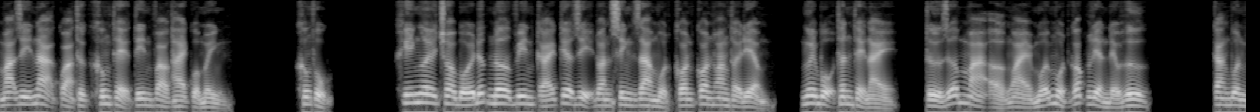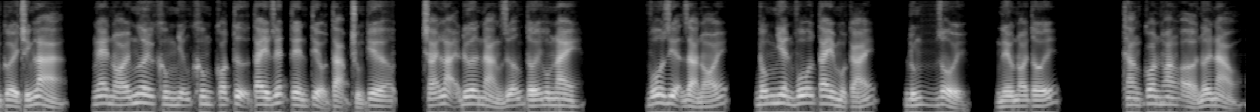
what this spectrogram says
Mạ Di Nạ quả thực không thể tin vào thai của mình. Không phục. Khi ngươi cho bối đức nơ vin cái kia dị đoan sinh ra một con con hoang thời điểm, ngươi bộ thân thể này, từ giữa mà ở ngoài mỗi một góc liền đều hư. Càng buồn cười chính là, nghe nói ngươi không những không có tự tay giết tên tiểu tạp chủng kia, trái lại đưa nàng dưỡng tới hôm nay. Vô diện giả nói, đồng nhiên vỗ tay một cái, đúng rồi, nếu nói tới. Thằng con hoang ở nơi nào?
